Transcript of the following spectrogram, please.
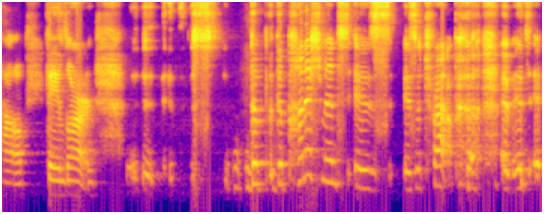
how they learn. The, the punishment is is a trap. it's, it,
